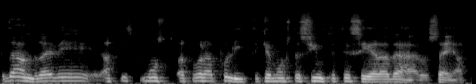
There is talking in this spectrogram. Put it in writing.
Och det andra är vi, att, vi måste, att våra politiker måste syntetisera det här och säga att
